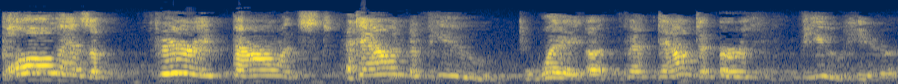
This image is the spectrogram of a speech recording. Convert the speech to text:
Paul has a very balanced, down to view way, uh, down to earth view here,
